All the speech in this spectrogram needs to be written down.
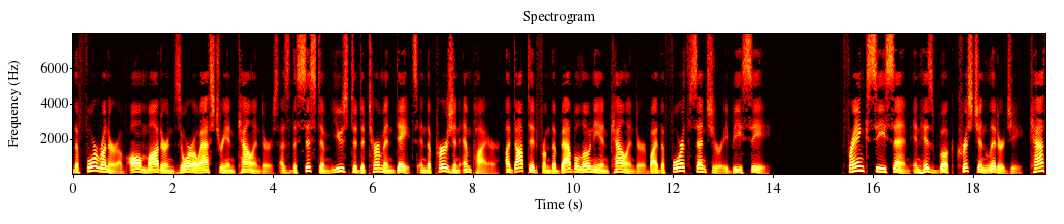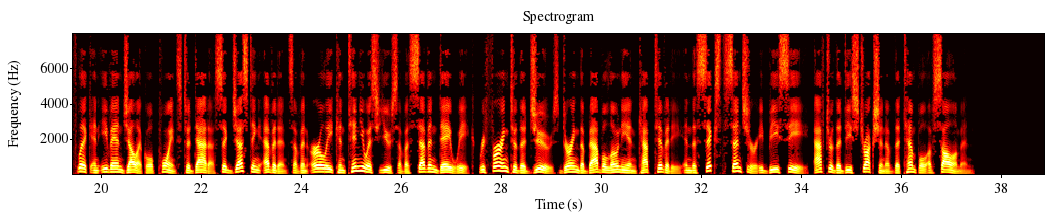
The forerunner of all modern Zoroastrian calendars is the system used to determine dates in the Persian Empire, adopted from the Babylonian calendar by the 4th century BC. Frank C. Senn in his book Christian Liturgy, Catholic and Evangelical points to data suggesting evidence of an early continuous use of a seven-day week, referring to the Jews during the Babylonian captivity in the 6th century BC, after the destruction of the Temple of Solomon.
